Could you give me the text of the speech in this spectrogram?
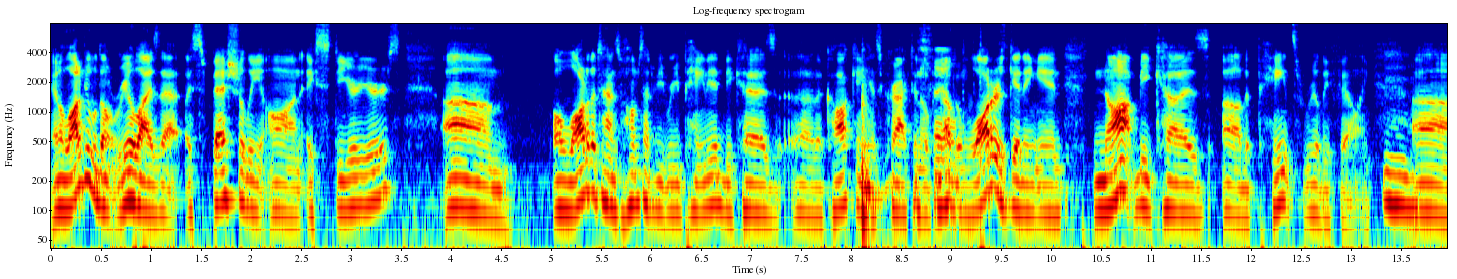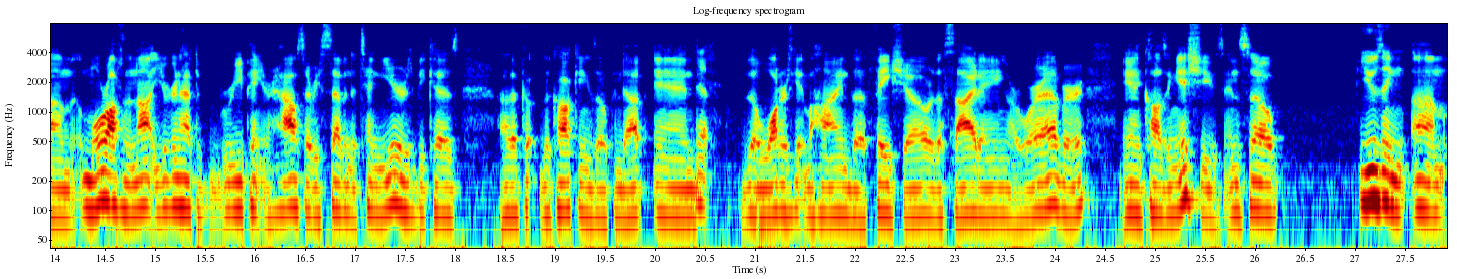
and a lot of people don't realize that especially on exteriors um, a lot of the times homes have to be repainted because uh, the caulking has cracked and It's opened up and water's getting in not because uh, the paint's really failing Mm. um, more often than not you're going to have to repaint your house every seven to ten years because uh, the, the caulking is opened up and Yep. The water's getting behind the fascia or the siding or wherever and causing issues. And so using um,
